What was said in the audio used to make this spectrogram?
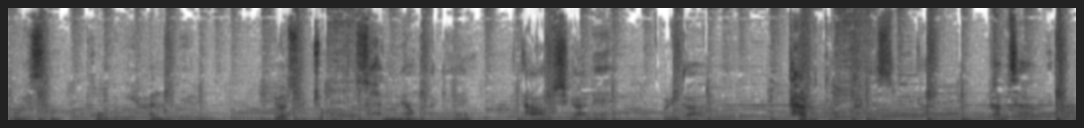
거기서 복음이 하는 일. 이것을 조금 더 선명하게 다음 시간에 우리가 다루도록 하겠습니다. 감사합니다.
